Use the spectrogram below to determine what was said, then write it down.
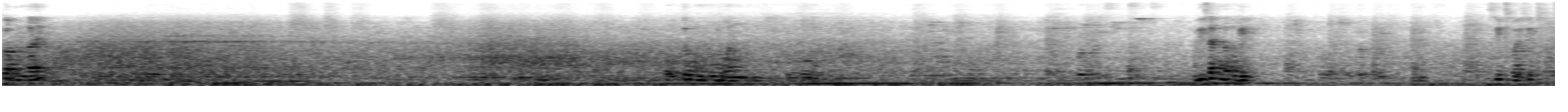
cầm lấy cậu cầm không ăn lý săn đâu đi xích qua xích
